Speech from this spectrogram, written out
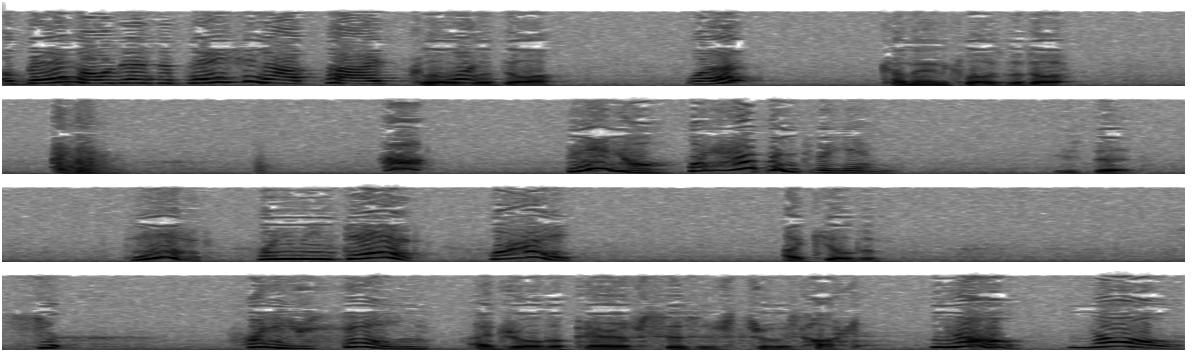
Oh, Benno, oh, there's a patient outside. Close what? the door. What? Come in, close the door. Benno, oh, what happened to him? He's dead. Dead? What do you mean dead? Why? I killed him. You... What are you saying? I drove a pair of scissors through his heart. No, no.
